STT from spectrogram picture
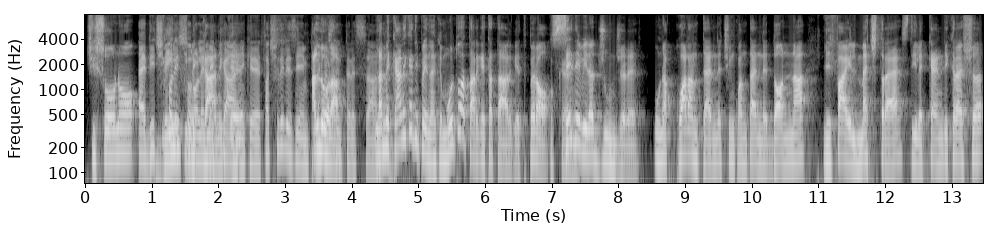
ci sono Eh, dici 20 quali sono meccaniche. le meccaniche? Faccio degli esempi. Allora. La meccanica dipende anche molto da target a target, però Ok. se devi raggiungere una quarantenne, cinquantenne donna, gli fai il match 3 stile Candy Crush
